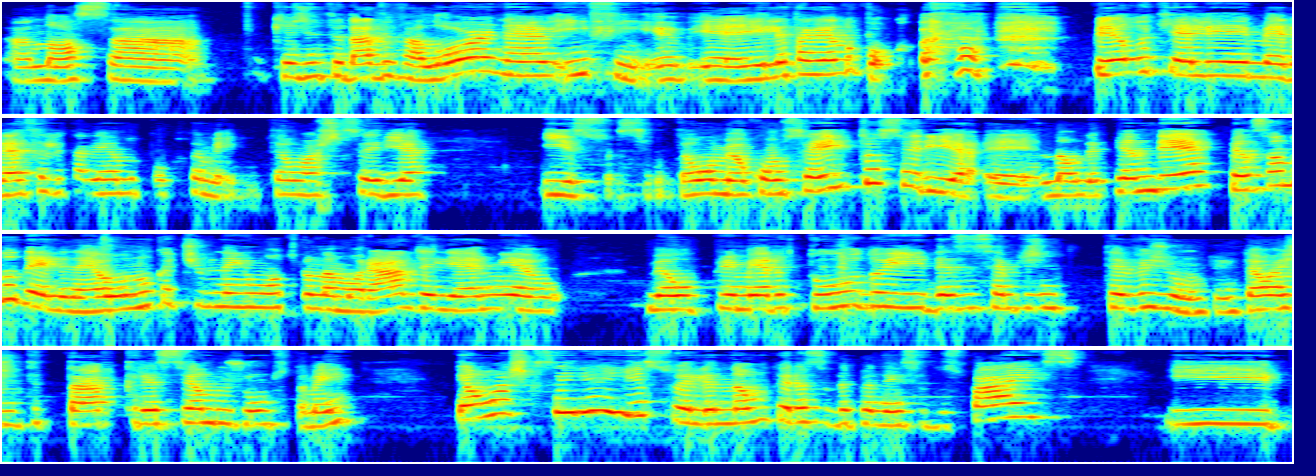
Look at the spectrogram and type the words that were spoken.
a nossa que a gente dá de valor, né? Enfim, ele tá ganhando pouco. Pelo que ele merece, ele tá ganhando pouco também. Então, acho que seria isso. Assim. Então, o meu conceito seria é, não depender, pensando nele, né? Eu nunca tive nenhum outro namorado, ele é meu, meu primeiro tudo e desde sempre a gente teve junto. Então, a gente tá crescendo junto também. Então, acho que seria isso, ele não ter essa dependência dos pais e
